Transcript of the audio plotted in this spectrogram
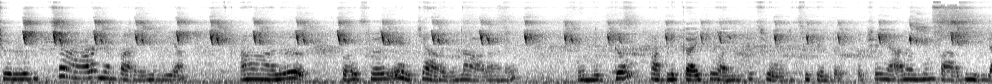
ചോദിച്ച ആളെ ഞാൻ പറയുന്നില്ല. ആൾ പേഴ്സണലി എനിക്ക് അറിയുന്ന ആളാണ്. എന്നിട്ടും പബ്ലിക്കായിട്ട് വന്നിട്ട് ചോദിച്ചിട്ടുണ്ട്. പക്ഷെ ഞാനൊന്നും പറഞ്ഞില്ല.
